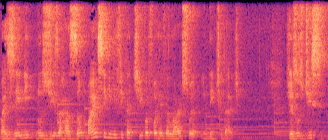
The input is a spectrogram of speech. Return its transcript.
mas ele nos diz a razão mais significativa foi revelar sua identidade. Jesus disse:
